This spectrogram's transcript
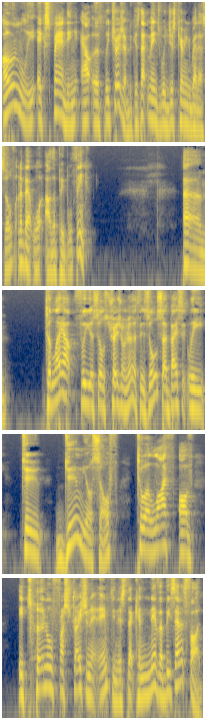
only expanding our earthly treasure because that means we're just caring about ourselves and about what other people think. Um, to lay up for yourselves treasure on earth is also basically to doom yourself to a life of eternal frustration and emptiness that can never be satisfied.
